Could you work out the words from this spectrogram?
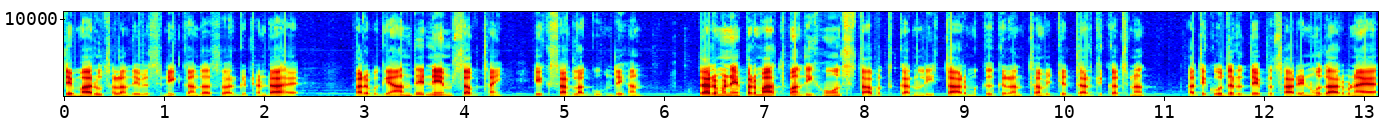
ਤੇ ਮਾਰੂਥਲਾਂ ਦੇ ਵਸਨੀਕਾਂ ਦਾ ਸਵਰਗ ਠੰਡਾ ਹੈ। ਪਰ ਵਿਗਿਆਨ ਦੇ ਨੇਮ ਸਭ ਥਾਈਂ ਇਕਸਰ ਲਾਗੂ ਹੁੰਦੇ ਹਨ। ਧਰਮ ਨੇ ਪਰਮਾਤਮਾ ਦੀ ਹੋਂਦ ਸਥਾਪਿਤ ਕਰਨ ਲਈ ਧਾਰਮਿਕ ਗ੍ਰੰਥਾਂ ਵਿੱਚ ਦਰਜ ਕਥਨਾਂ ਅਤੇ ਕੁਦਰਤ ਦੇ ਪਸਾਰੇ ਨੂੰ ਆਧਾਰ ਬਣਾਇਆ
